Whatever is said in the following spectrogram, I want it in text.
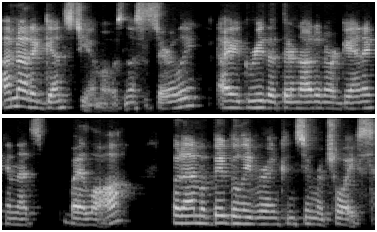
I'm not against GMOs necessarily. I agree that they're not an organic and that's by law but I'm a big believer in consumer choice.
